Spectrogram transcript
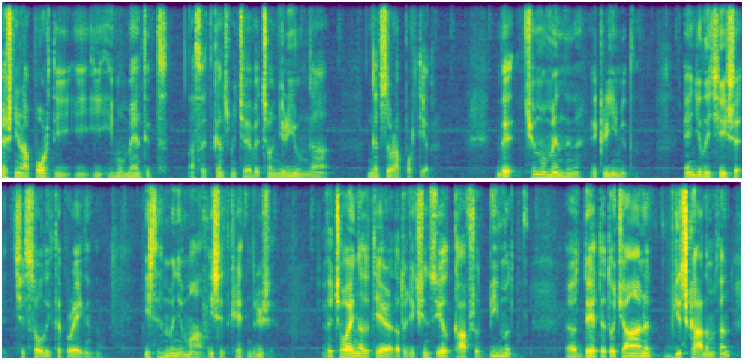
Është një raport i i i, i momentit asaj të këndshme që e veçon njeriu nga nga çdo raport tjetër. Dhe që në momentin e krijimit Engjëlli që ishte që solli këtë projektin ishte më një anë, ishte te krejt ndryshe. Veçohej nga të tjerët, ato që kishin sjell kafshët, bimët, detet, oqeanet, gjithçka domethënë,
